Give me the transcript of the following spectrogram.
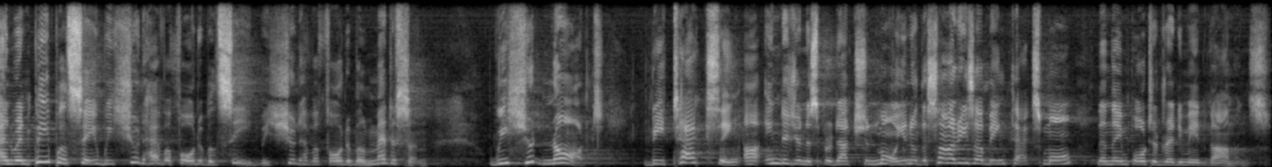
And when people say we should have affordable seed, we should have affordable medicine, We should not be taxing our indigenous production more. You know, the saris are being taxed more than the imported ready-made garments.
